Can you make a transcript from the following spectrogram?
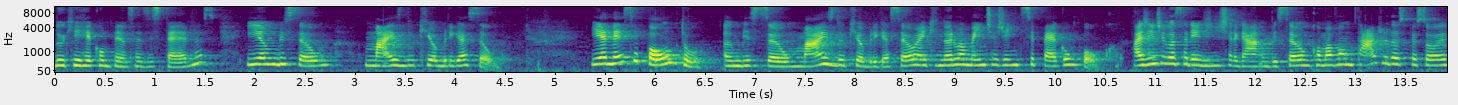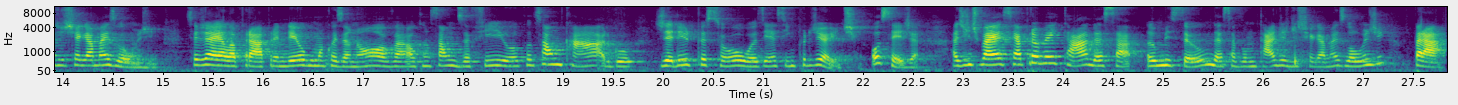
do que recompensas externas e ambição mais do que obrigação. E é nesse ponto, ambição mais do que obrigação, é que normalmente a gente se pega um pouco. A gente gostaria de enxergar a ambição como a vontade das pessoas de chegar mais longe, seja ela para aprender alguma coisa nova, alcançar um desafio, alcançar um cargo, gerir pessoas e assim por diante. Ou seja, a gente vai se aproveitar dessa ambição, dessa vontade de chegar mais longe para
